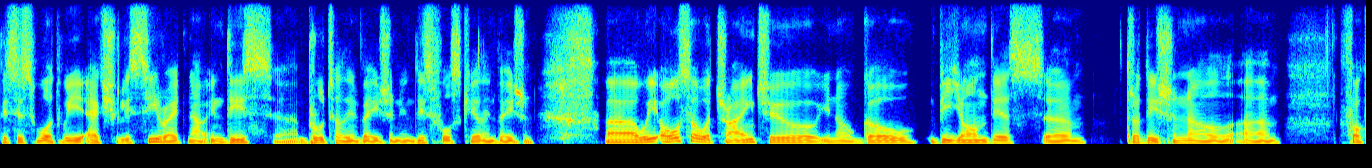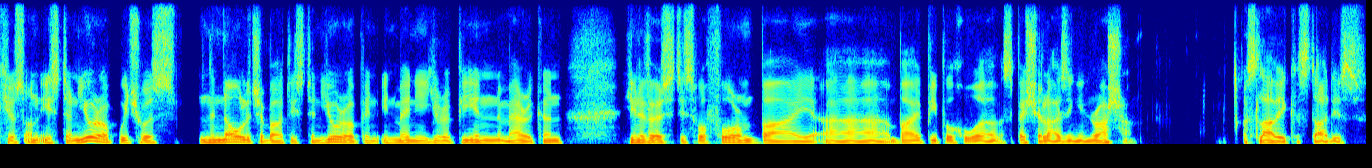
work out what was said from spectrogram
this is what we actually see right now in this uh, brutal invasion, in this full-scale invasion. Uh, we also were trying to, you know, go beyond this um, traditional um, focus on Eastern Europe, which was the knowledge about Eastern Europe in, in many European American universities were formed by uh, by people who were specializing in Russia. Slavic studies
